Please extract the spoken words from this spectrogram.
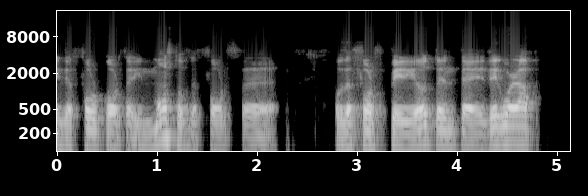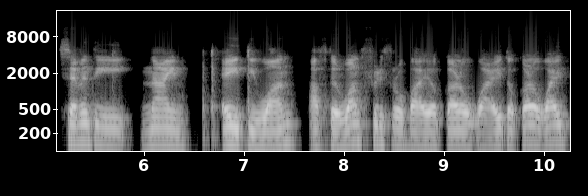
in the fourth quarter, in most of the fourth of the fourth period, and they were up 79-81 after one free throw by Okaro White. Okaro White,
